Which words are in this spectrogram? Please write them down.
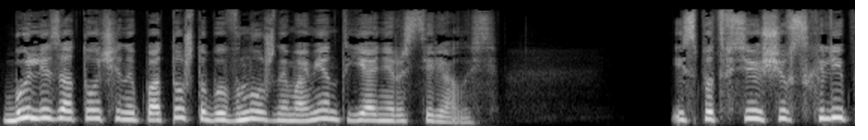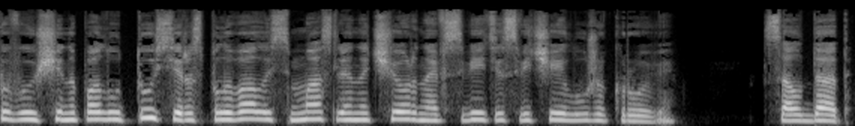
были заточены по то, чтобы в нужный момент я не растерялась. Из-под все еще всхлипывающей на полу туси расплывалась масляно-черная в свете свечей лужа крови. Солдат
